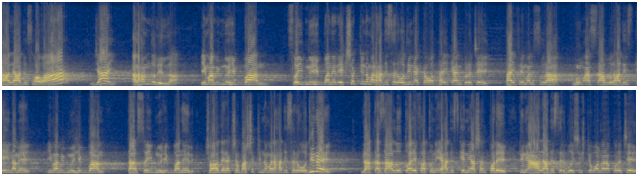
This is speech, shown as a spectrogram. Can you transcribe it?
আহলে হাদিস হওয়া যায়। আলহামদুলিল্লাহ। ইমাম ইবনু হিব্বান সৈবনু হিব্বানের একষট্টি নম্বর হাদিসের অধীনে একটা অধ্যায় কায়েম করেছে, তাইফে মানসুরা, হুম আসাহুল হাদিস, এই নামে ইমাম ইবনু হিব্বান, তার সৈবনু হিব্বানের ছ হাজার একশো বাষট্টি নম্বর হাদিসের অধীনে লাতা জালু তয়ফাতুন এই হাদিসকে নিয়ে আসার পরে তিনি আহলে হাদিসের বৈশিষ্ট্য বর্ণনা করেছে।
